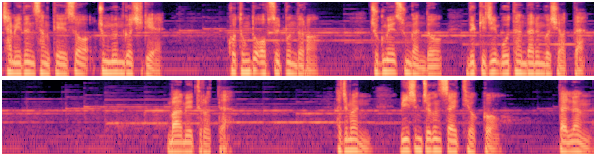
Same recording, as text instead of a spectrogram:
잠이 든 상태에서 죽는 것이기에 고통도 없을 뿐더러 죽음의 순간도 느끼지 못한다는 것이었다. 마음에 들었다. 하지만 미심쩍은 사이트였고 딸랑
